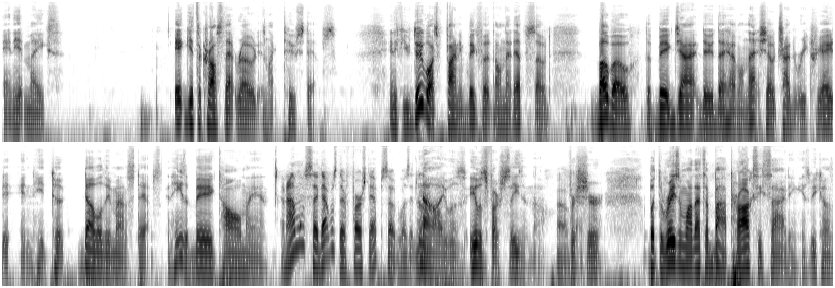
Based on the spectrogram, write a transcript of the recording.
And it makes it gets across that road in like two steps. And if you do watch Finding Bigfoot on that episode, Bobo, the big giant dude they have on that show, tried to recreate it, and he took double the amount of steps. And he's a big, tall man. And I want to say that was their first episode, was it not? No, it was it was first season though, Oh, for sure. But the reason why that's a by proxy sighting is because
